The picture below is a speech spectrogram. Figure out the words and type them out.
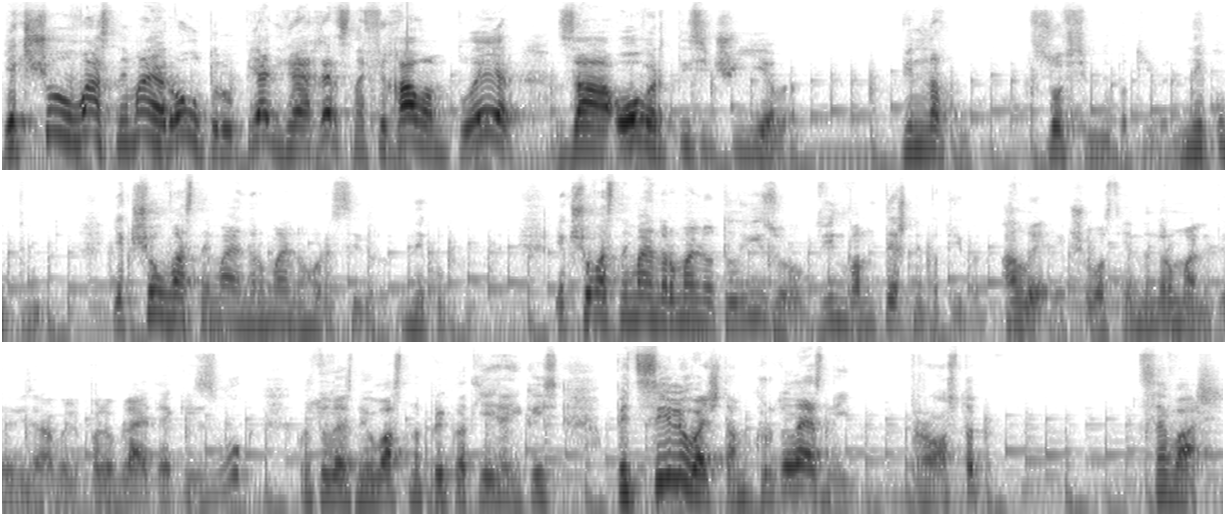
Якщо у вас немає роутеру 5 ГГц, нафіга вам плеєр за овер 1000 євро? Він нам зовсім не потрібен. Не купуйте. Якщо у вас немає нормального ресиверу, не купуйте. Якщо у вас немає нормального телевізору, він вам теж не потрібен. Але якщо у вас є ненормальний телевізор, а ви полюбляєте якийсь звук крутелезний, у вас, наприклад, є якийсь підсилювач там крутелезний, просто це ваш.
